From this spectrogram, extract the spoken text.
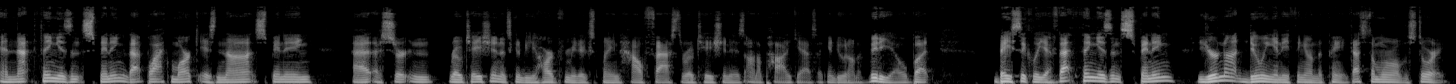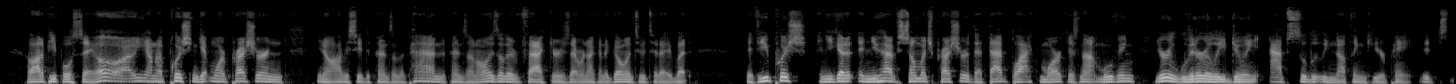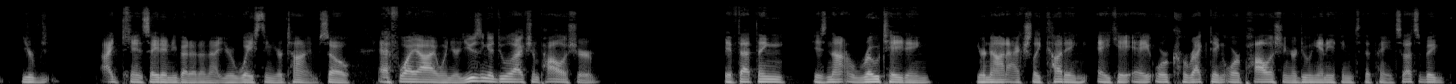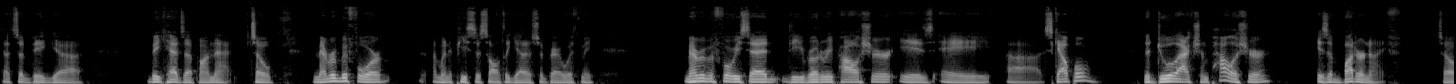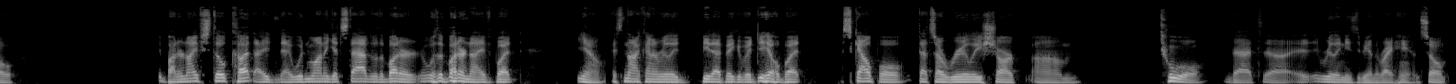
and that thing isn't spinning, that black mark is not spinning at a certain rotation. It's going to be hard for me to explain how fast the rotation is on a podcast. I can do it on a video, but basically, if that thing isn't spinning, you're not doing anything on the paint. That's the moral of the story. A lot of people say, "Oh, I'm going to push and get more pressure," and you know, obviously, it depends on the pad, it depends on all these other factors that we're not going to go into today. But if you push and you get it, and you have so much pressure that that black mark is not moving, you're literally doing absolutely nothing to your paint. It's you're I can't say it any better than that. You're wasting your time. So, FYI, when you're using a dual action polisher, if that thing is not rotating, you're not actually cutting, aka or correcting or polishing or doing anything to the paint. So that's a big that's a big uh, big heads up on that. So remember before I'm going to piece this all together, so bear with me. Remember before we said the rotary polisher is a uh, scalpel, the dual action polisher is a butter knife. So butter knife still cut. I, I wouldn't want to get stabbed with a butter with a butter knife, but you know it's not going to really be that big of a deal. But scalpel, that's a really sharp um, tool that uh, it really needs to be in the right hand. So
